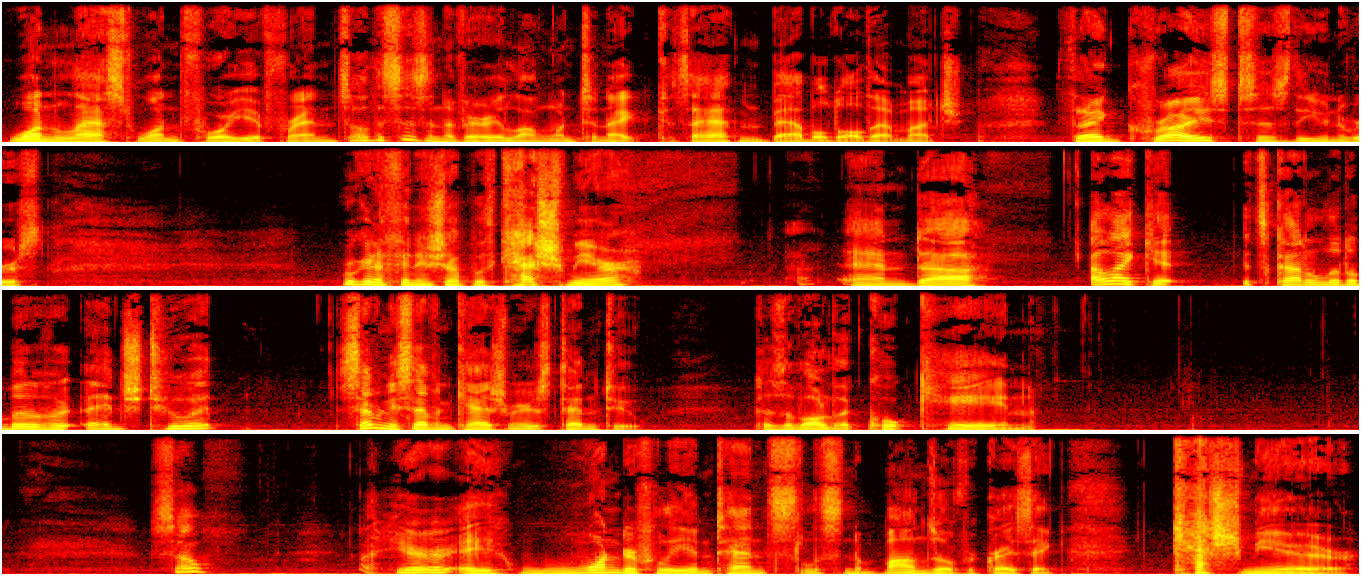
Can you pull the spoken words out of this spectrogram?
One last one for you, friends. Oh, this isn't a very long one tonight because I haven't babbled all that much. Thank Christ, says the universe. We're going to finish up with Kashmir. And uh, I like it. It's got a little bit of an edge to it. 77 Kashmirs tend to because of all the cocaine. So, here a wonderfully intense, listen to Bonzo for Christ's sake, Kashmir,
